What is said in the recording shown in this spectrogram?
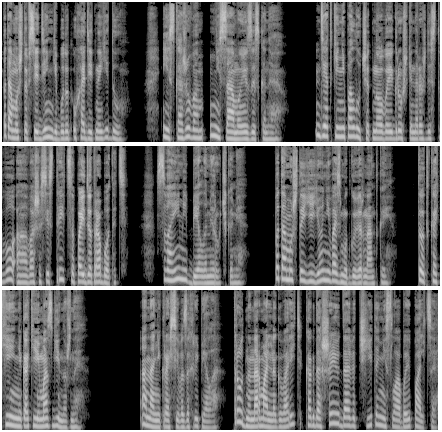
потому что все деньги будут уходить на еду. И скажу вам, не самую изысканную. Детки не получат новые игрушки на Рождество, а ваша сестрица пойдет работать. Своими белыми ручками. Потому что ее не возьмут гувернанткой. Тут какие-никакие мозги нужны. Она некрасиво захрипела. Трудно нормально говорить, когда шею давят чьи-то неслабые пальцы.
